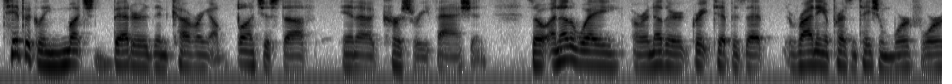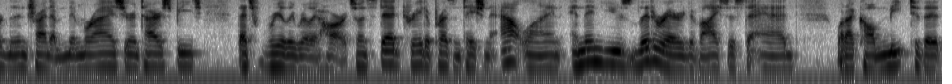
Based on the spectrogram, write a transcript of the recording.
typically much better than covering a bunch of stuff in a cursory fashion. So another way or another great tip is that writing a presentation word for word and then trying to memorize your entire speech that's really really hard. So instead create a presentation outline and then use literary devices to add what I call meat to the,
